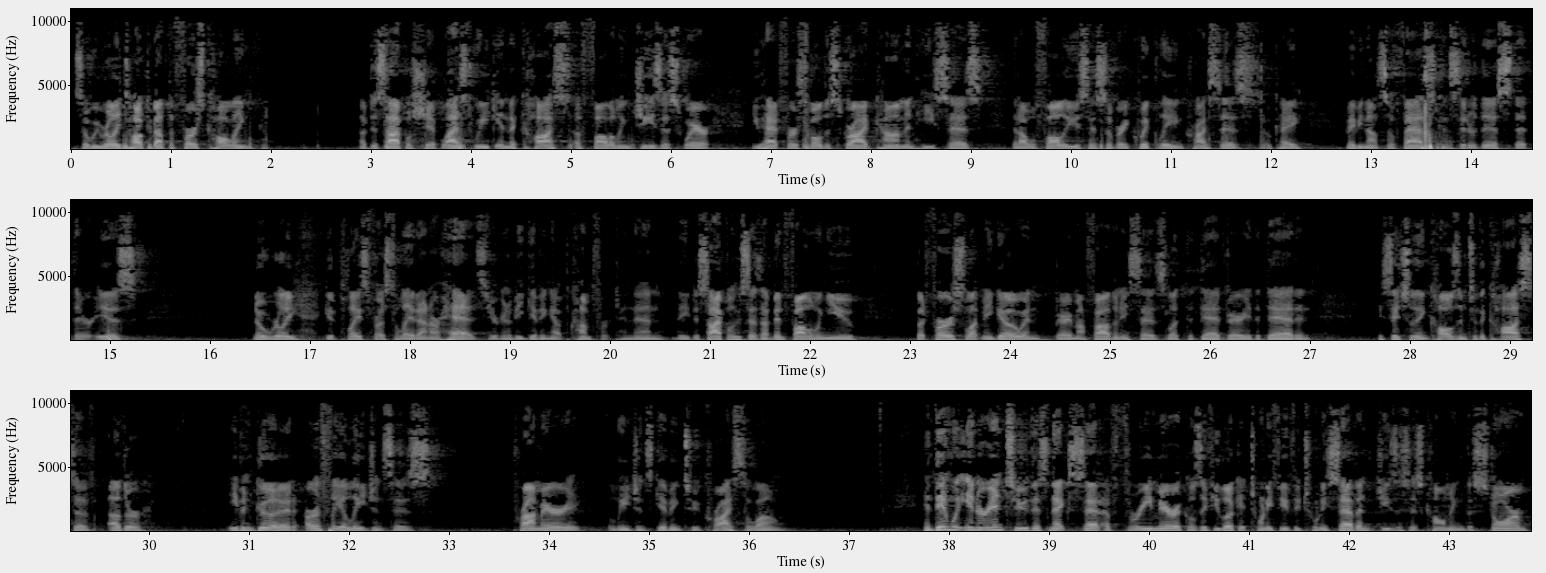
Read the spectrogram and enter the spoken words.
So we really talked about the first calling of discipleship last week in the cost of following Jesus, where you had first of all the scribe come and he says that I will follow you, says so very quickly, and Christ says, okay, maybe not so fast. Consider this, that there is no really good place for us to lay down our heads. You're going to be giving up comfort. And then the disciple who says, I've been following you, but first let me go and bury my father. And he says, let the dead bury the dead. And essentially then calls him to the cost of other, even good earthly allegiances, primary allegiance giving to Christ alone. And then we enter into this next set of three miracles. If you look at 23 through 27, Jesus is calming the storm.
